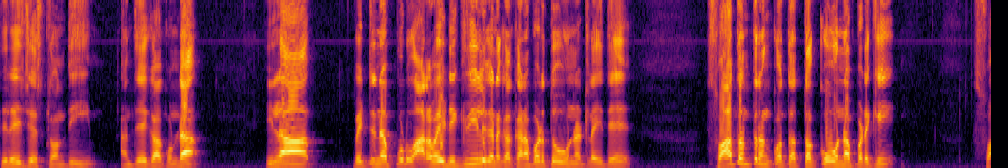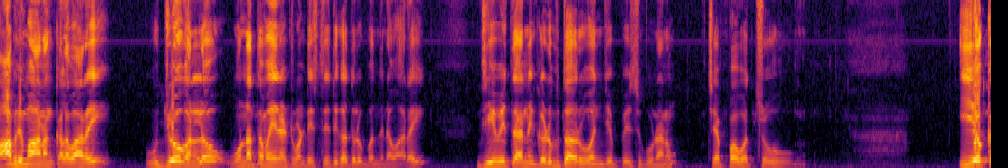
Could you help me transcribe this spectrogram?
తెలియజేస్తోంది. అంతేకాకుండా ఇలా పెట్టినప్పుడు అరవై డిగ్రీలు కనుక కనపడుతూ ఉన్నట్లయితే స్వాతంత్రం కొంత తక్కువ ఉన్నప్పటికీ స్వాభిమానం కలవారై ఉద్యోగంలో ఉన్నతమైనటువంటి స్థితిగతులు పొందినవారై జీవితాన్ని గడుపుతారు అని చెప్పేసి కూడాను చెప్పవచ్చు. ఈ యొక్క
